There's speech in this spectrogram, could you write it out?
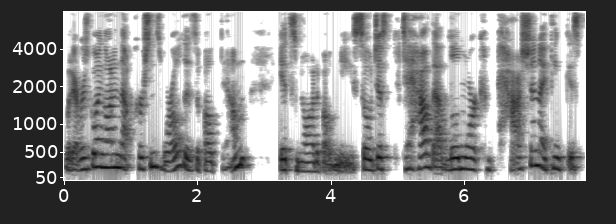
Whatever's going on in that person's world is about them. It's not about me. So, just to have that little more compassion, I think, is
